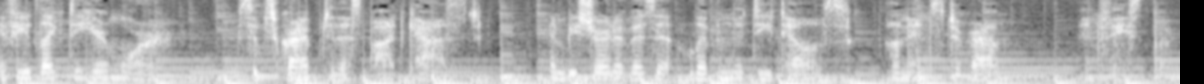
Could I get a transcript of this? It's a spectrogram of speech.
If you'd like to hear more, subscribe to this podcast and be sure to visit Live in the Details on Instagram and Facebook.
